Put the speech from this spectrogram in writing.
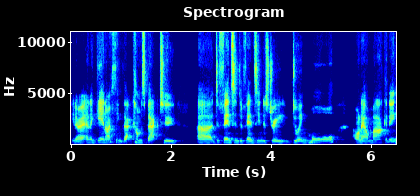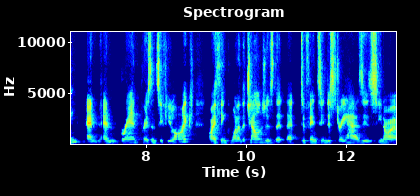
you know, and again, I think that comes back to uh, defense and defense industry doing more on our marketing and, and brand presence, if you like. I think one of the challenges that that defense industry has is, you know, I,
